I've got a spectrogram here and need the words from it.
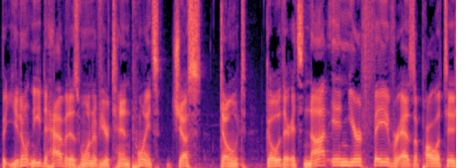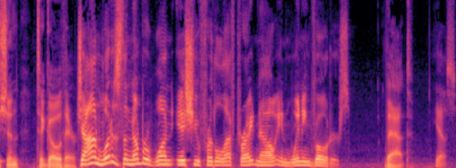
but you don't need to have it as one of your 10 points. Just don't go there. It's not in your favor as a politician to go there. john what is the number one issue for the left right now in winning voters That. yes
